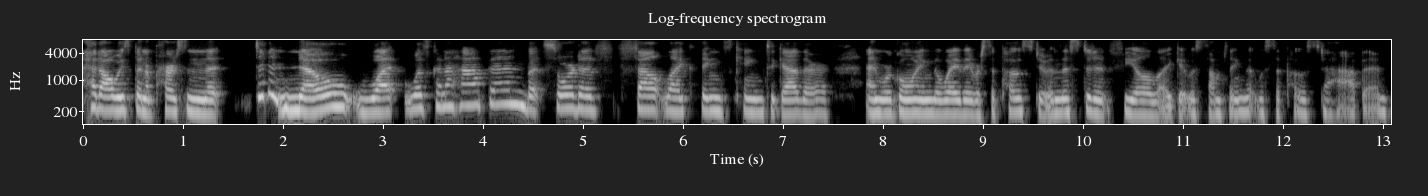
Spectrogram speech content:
had always been a person that didn't know what was going to happen, but sort of felt like things came together and were going the way they were supposed to. And this didn't feel like it was something that was supposed to happen.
